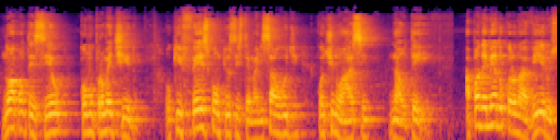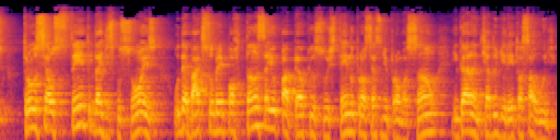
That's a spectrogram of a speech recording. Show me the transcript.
não aconteceu como prometido, o que fez com que o sistema de saúde continuasse na UTI. A pandemia do coronavírus trouxe ao centro das discussões o debate sobre a importância e o papel que o SUS tem no processo de promoção e garantia do direito à saúde,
